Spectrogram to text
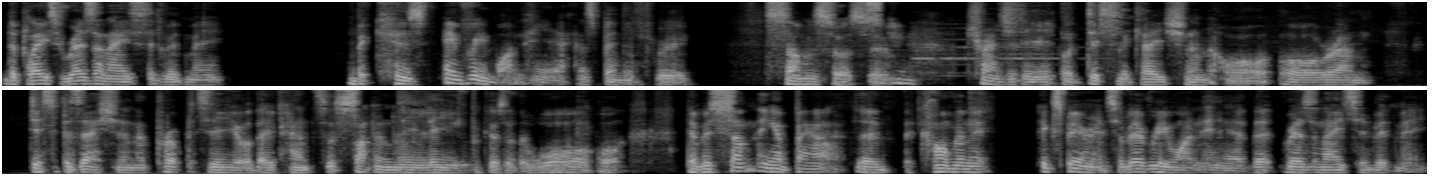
the place resonated with me because everyone here has been through some sort of tragedy or dislocation or or um, dispossession of property, or they've had to suddenly leave because of the war, or there was something about the, the common experience of everyone here that resonated with me.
